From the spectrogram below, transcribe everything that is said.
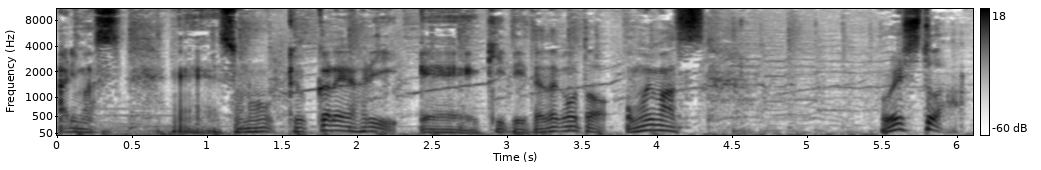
あります、えー、その曲からやはり、えー、いていただこうと思います。レストア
